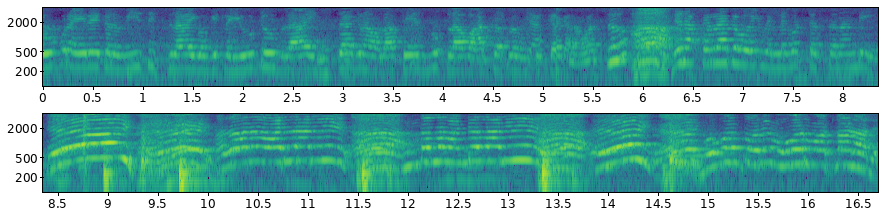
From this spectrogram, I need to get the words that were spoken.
రూపు రైరేఖలు వి సిక్స్ లా ఇగో ఇట్లా యూట్యూబ్ లా ఇన్స్టాగ్రామ్ లా ఫేస్బుక్ లా వాట్సాప్లో రావచ్చు. నేను అక్కడ దాకా పోయి వెళ్ళగొట్టేస్తానండి! అదానా ఆడిదానివి? ఉండల్ల వండేదానివి? ఏయ్! మొగోనితోని మొగోడు మాట్లాడాలి.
